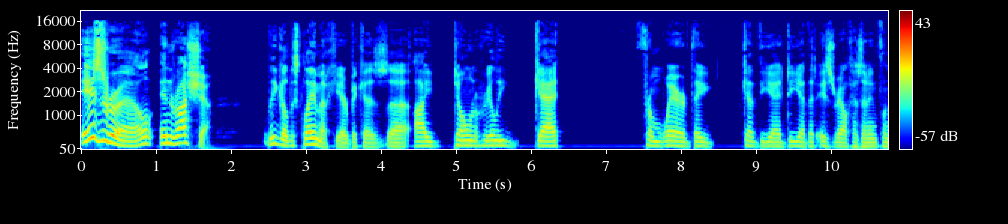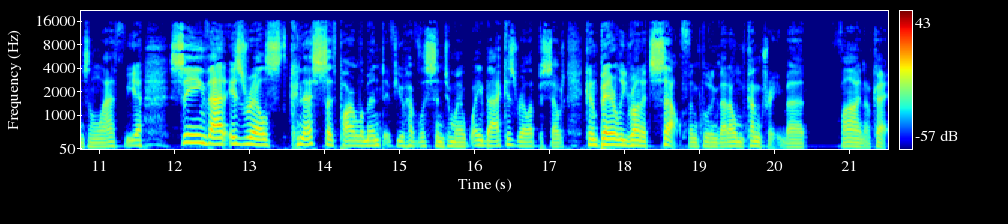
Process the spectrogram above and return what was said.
Israel, and Russia? Legal disclaimer here because uh, I don't really get from where they get the idea that Israel has an influence in Latvia, seeing that Israel's Knesset parliament, if you have listened to my way back Israel episode, can barely run itself, including that own country, but Fine, okay.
